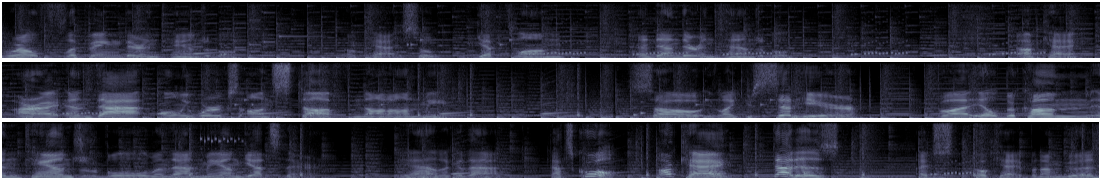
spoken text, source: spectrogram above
Well, flipping, they're intangible. Okay, so get flung, and then they're intangible. Okay, alright, and that only works on stuff, not on me. So, like, you sit here, but it'll become intangible when that man gets there. Yeah, look at that. That's cool. Okay, that is... I just... Okay, but I'm good.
